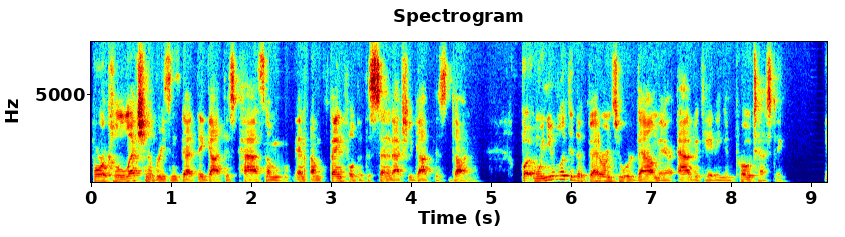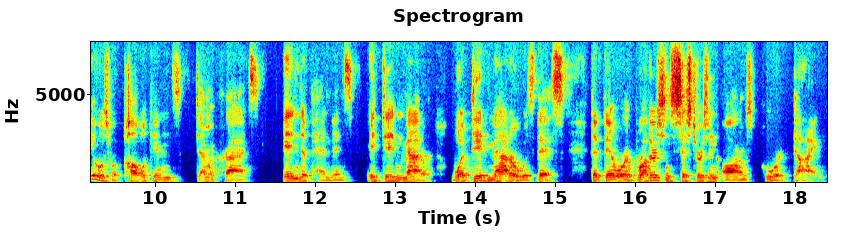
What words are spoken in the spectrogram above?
for a collection of reasons that they got this passed. And I'm, and I'm thankful that the Senate actually got this done. But when you looked at the veterans who were down there advocating and protesting, it was Republicans, Democrats, independents. It didn't matter. What did matter was this that there were brothers and sisters in arms who were dying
